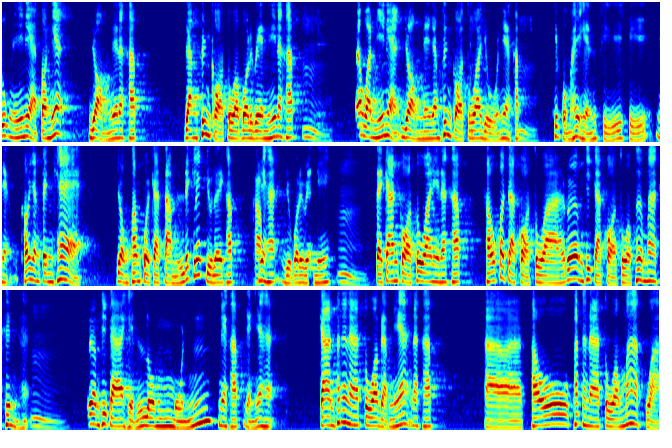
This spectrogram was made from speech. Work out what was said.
ลูกนี้เนี่ย ตอนเนี้ยหย่อมเนี่ยนะครับ ยังเพิ่งก่อตัวบริเวณนี้นะครับอืมณวันนี้เนี่ยหย่อมเนี่ยยังเพิ่งก่อตัวอยู่เนี่ยครับอืมที่ผมให้เห็นสีสีเนี่ยเขายังเป็นแค่หย่อมความกดอากาศต่ำเล็ก ๆ อยู่เลยครับครับเนี่ยฮะอยู่บริเวณนี้อืมแต่การก่อตัวเนี่ยนะครับเขาก็จะก่อตัวเริ่มที่จะก่อตัวเพิ่มมากขึ้นฮะอืม เริ่มที่จะเห็นลมหมุนเนี่ยครับอย่างเงี้ยฮะการพัฒนาตัวแบบเนี้ยนะครับอ่าเขาพัฒนาตัวมากกว่า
